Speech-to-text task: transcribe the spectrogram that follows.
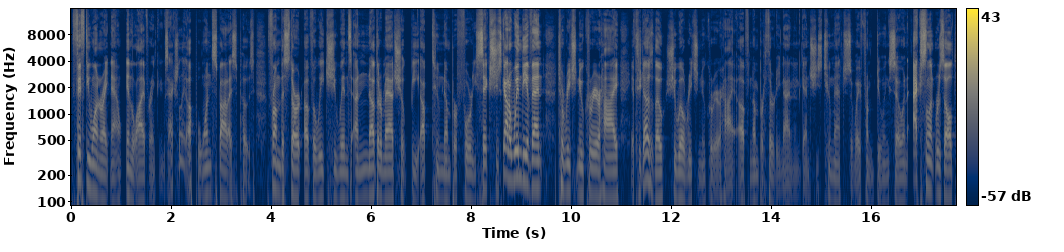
51 right now in the live rankings. Actually up one spot, I suppose, from the start of the week. She wins another match. She'll be up to number 46. She's got to win the event to reach a new career high. If she does, though, she will reach a new career high of number 39. And again, she's two matches away from doing so. An excellent result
